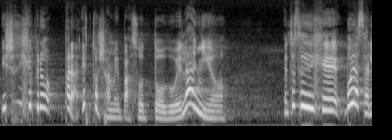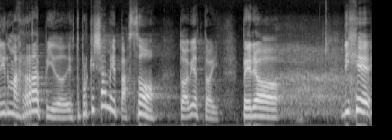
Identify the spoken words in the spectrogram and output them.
y yo dije, pero para, esto ya me pasó todo el año. Entonces dije, voy a salir más rápido de esto, porque ya me pasó. Todavía estoy. Pero dije,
